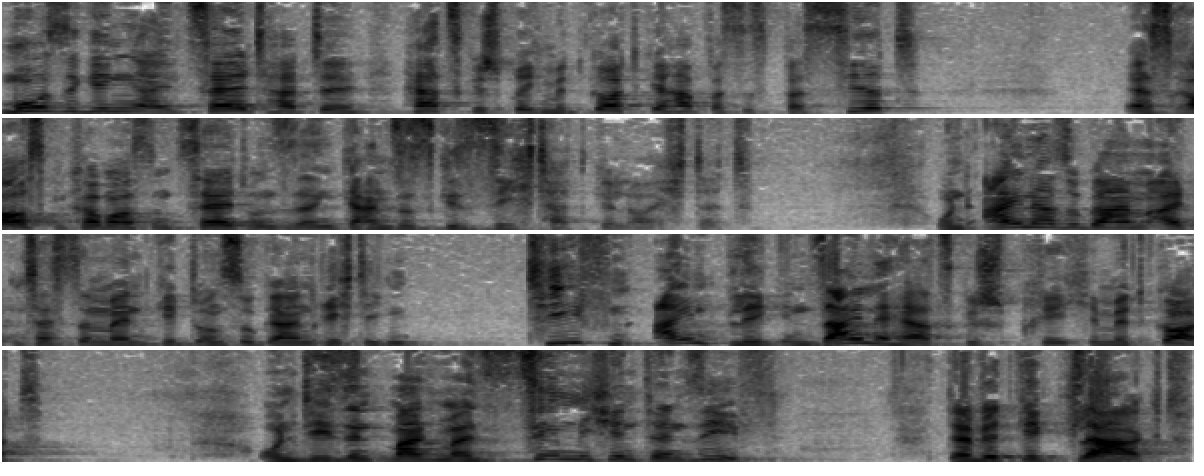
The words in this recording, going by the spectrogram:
Mose ging in ein Zelt, hatte Herzgespräch mit Gott gehabt. Was ist passiert? Er ist rausgekommen aus dem Zelt und sein ganzes Gesicht hat geleuchtet. Und einer sogar im Alten Testament gibt uns sogar einen richtigen tiefen Einblick in seine Herzgespräche mit Gott. Und die sind manchmal ziemlich intensiv. Da wird geklagt.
